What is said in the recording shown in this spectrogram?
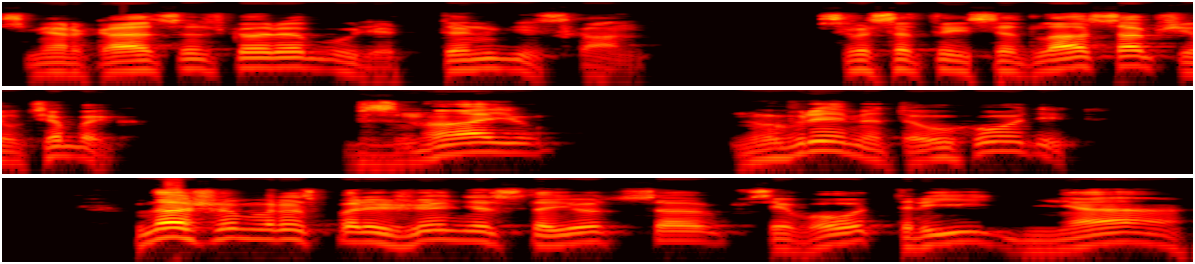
Смеркаться скоро будет, Тенгисхан. С высоты седла сообщил Чабык. Знаю, но время-то уходит. В нашем распоряжении остается всего три дня.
